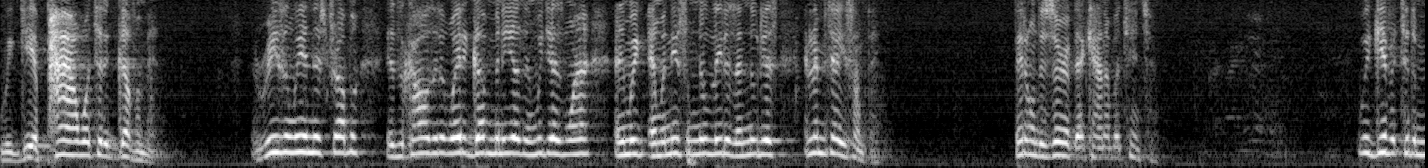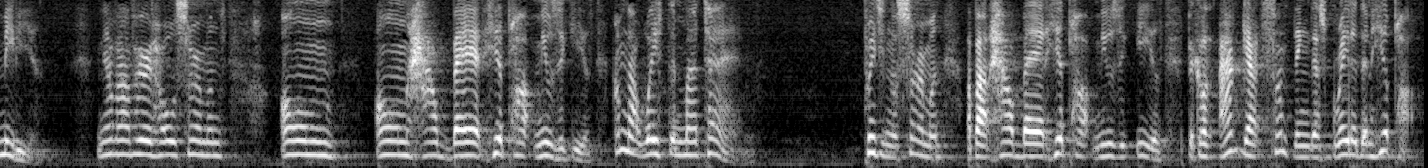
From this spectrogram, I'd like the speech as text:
we give power to the government. The reason we're in this trouble is because of the way the government is, and we just want, and we, and we need some new leaders and new this. And let me tell you something. They don't deserve that kind of attention. We give it to the media. You know, I've heard whole sermons on, on how bad hip hop music is. I'm not wasting my time preaching a sermon about how bad hip hop music is because I've got something that's greater than hip hop.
